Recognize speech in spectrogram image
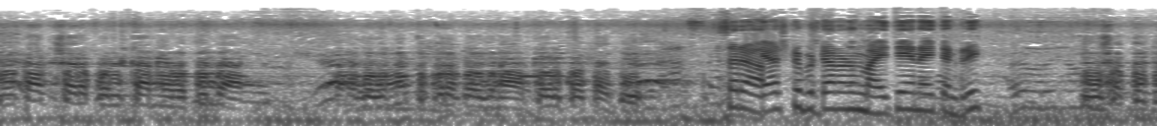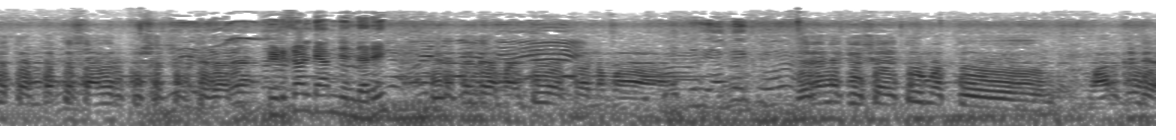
ಲೋಕಾಕ್ಷರ ಪೊಲೀಸ್ ಠಾಣೆ ವತಿಯಿಂದ ನಮಗೆ ವಿನಂತಿಪೂರ್ವಕವಾಗಿ ನಾವು ಕೇಳಿಕೊಳ್ತಾ ಇದ್ದೀವಿ. ಸರ್ ಎಷ್ಟು ಬಿಟ್ಟಾರ ಮಾಹಿತಿ ಏನೈತೇನ್ರಿ? ಇವು ಸದ್ಯಕ್ಕೆ ತೊಂಬತ್ತು ಸಾವಿರ ಕೃಷಿ ಬಿಟ್ಟಿದ್ದಾರೆ. ಹಿಡ್ಕಲ್ ಡ್ಯಾಮ್ದಿಂದ ರೀ? ಹಿಡಕಲ್ ಡ್ಯಾಮ್ ಆಯ್ತು ಅಥವಾ ನಮ್ಮ ಹಿರಣ್ಯಕೇಶ ಆಯ್ತು ಮತ್ತು ಮಾರ್ಕಂಡ್ಯ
